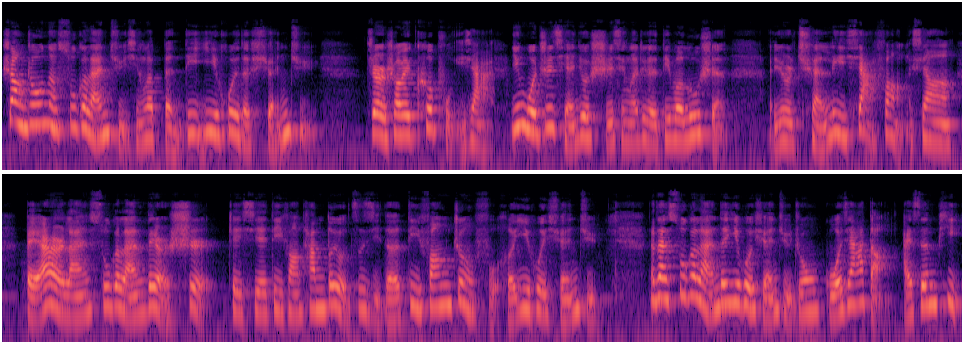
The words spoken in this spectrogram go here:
上周呢，苏格兰举行了本地议会的选举。这儿稍微科普一下，英国之前就实行了这个 devolution，也就是权力下放，像。北爱尔兰、苏格兰、威尔士这些地方，他们都有自己的地方政府和议会选举。那在苏格兰的议会选举中，国家党 SNP，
